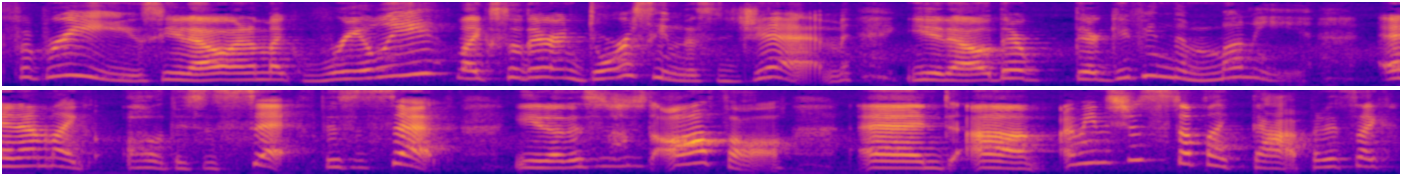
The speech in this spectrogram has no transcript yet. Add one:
Febreze, you know, and I'm like, really? Like, so they're endorsing this gym, you know, they're they're giving them money, and I'm like, oh, this is sick, this is sick, you know, this is just awful, and um, I mean, it's just stuff like that, but it's like,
